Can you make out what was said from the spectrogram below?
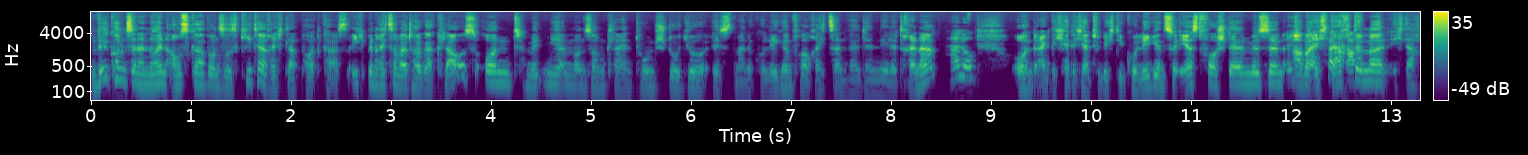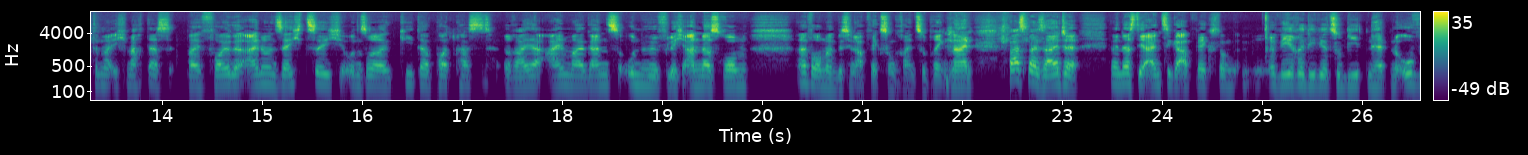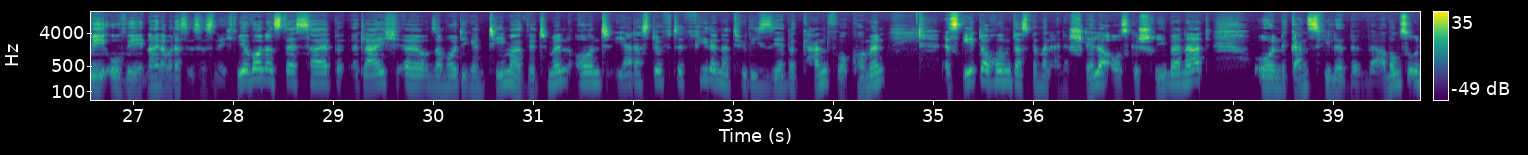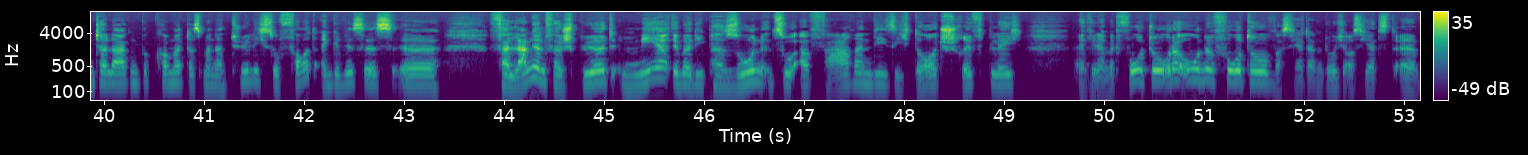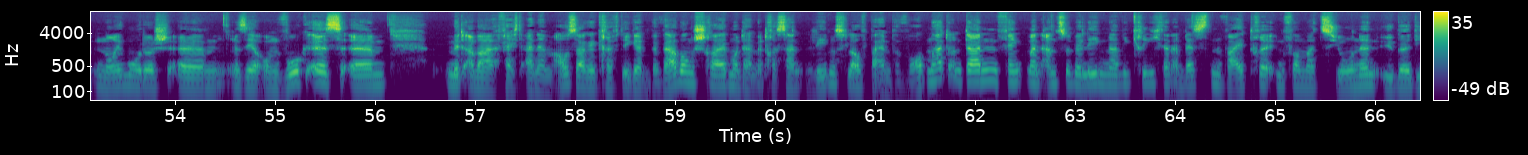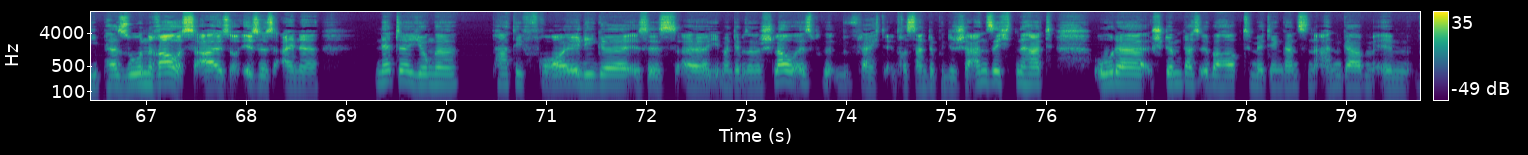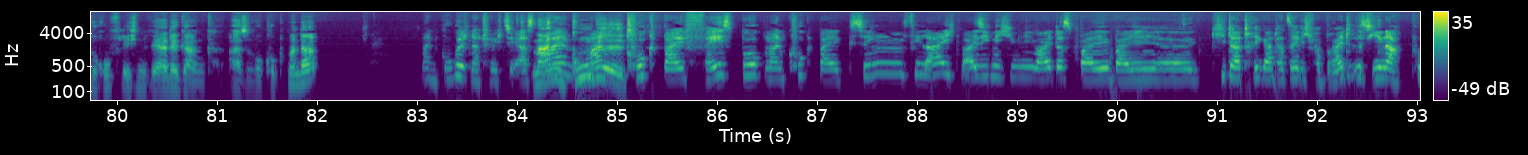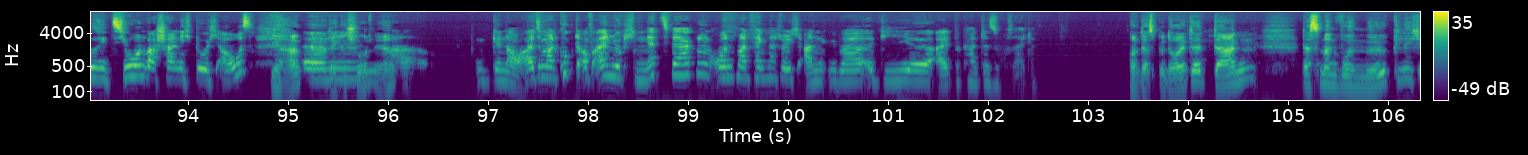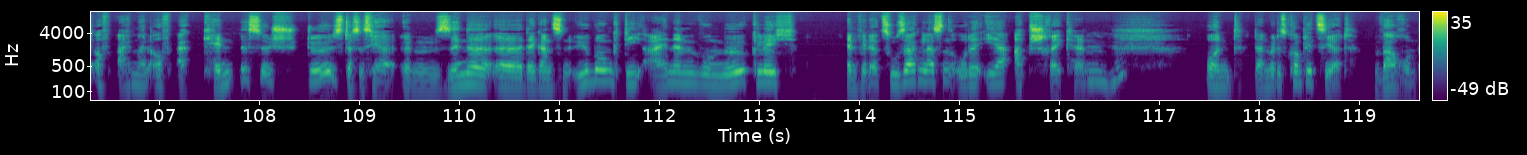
Willkommen zu einer neuen Ausgabe unseres Kita-Rechtler-Podcasts. Ich bin Rechtsanwalt Holger Klaus und mit mir in unserem kleinen Tonstudio ist meine Kollegin, Frau Rechtsanwältin Nele Trenner. Hallo. Und eigentlich hätte ich natürlich die Kollegin zuerst vorstellen müssen, Ich aber ich dachte verkraften. mal, ich dachte mal, ich mache das bei Folge 61 unserer Kita-Podcast-Reihe einmal ganz unhöflich andersrum, einfach um ein bisschen Abwechslung reinzubringen. Nein, Spaß beiseite. Wenn das die einzige Abwechslung wäre, die wir zu bieten hätten, oh weh, oh weh. Nein, aber das ist es nicht. Wir wollen uns deshalb gleich äh, unserem heutigen Thema widmen und ja, das dürfte viele natürlich sehr bekannt vorkommen. Es geht darum, dass wenn man eine Stelle ausgeschrieben hat und ganz viele Bewerbungsunterlagen bekommen hat, dass man natürlich sofort ein gewisses äh, Verlangen verspürt, mehr über die Person zu erfahren, die sich dort schriftlich entweder mit Foto oder ohne Foto, was ja dann durchaus jetzt äh, neumodisch ähm, sehr en vogue ist, ähm, mit aber vielleicht einem aussagekräftigen Bewerbungsschreiben und einem interessanten Lebenslauf bei einem beworben hat. Und dann fängt man an zu überlegen, na, wie kriege ich dann am besten weitere Informationen über die Person raus? Also ist es eine nette, junge, partyfreudige, ist es äh, jemand, der besonders schlau ist, vielleicht interessante politische Ansichten hat, oder stimmt das überhaupt mit den ganzen Angaben im beruflichen Werdegang? Also wo guckt man da? Man googelt natürlich zuerst Man mal. Man googelt. guckt bei Facebook, man guckt bei Xing vielleicht. Weiß ich nicht, wie weit das bei, bei äh, Kita-Trägern tatsächlich verbreitet ist. Je nach Position wahrscheinlich durchaus. Ja, Ähm, denke schon, ja. Genau, also man guckt auf allen möglichen Netzwerken und man fängt natürlich an über die äh, altbekannte Suchseite. Und das bedeutet dann, dass man wohl möglich auf einmal auf Erkenntnisse stößt. Das ist ja im Sinne äh, der ganzen Übung, die einem womöglich entweder zusagen lassen oder eher abschrecken. Mhm. Und dann wird es kompliziert. Warum?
